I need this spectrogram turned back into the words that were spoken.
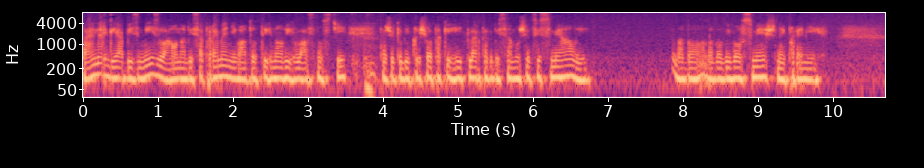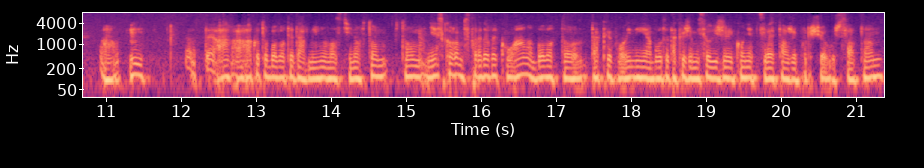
tá energia by zmizla, ona by sa premenila do tých nových vlastností. Takže keby prišiel taký Hitler, tak by sa mu všetci smiali. Lebo, lebo by bol smiešný pre nich. A, a, a ako to bolo teda v minulosti? No v tom, v tom neskorom stredoveku áno, bolo to také vojny a bolo to také, že mysleli, že je koniec sveta, že prišiel už Satan.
